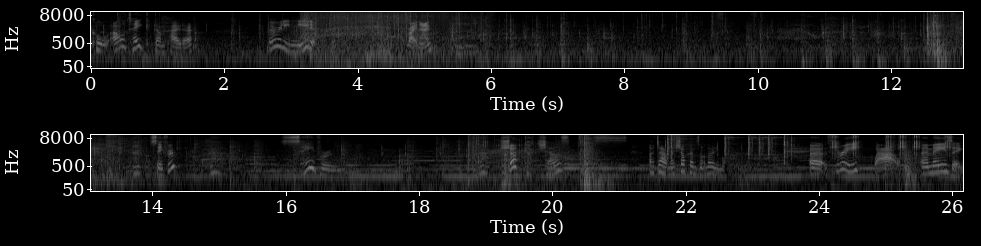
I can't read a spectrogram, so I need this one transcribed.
cool. I'll take gunpowder. Don't really need it right now. Safe room? Save room. Shotgun shells. Oh damn, my shotgun's not there anymore. Uh, three? Wow. Amazing.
